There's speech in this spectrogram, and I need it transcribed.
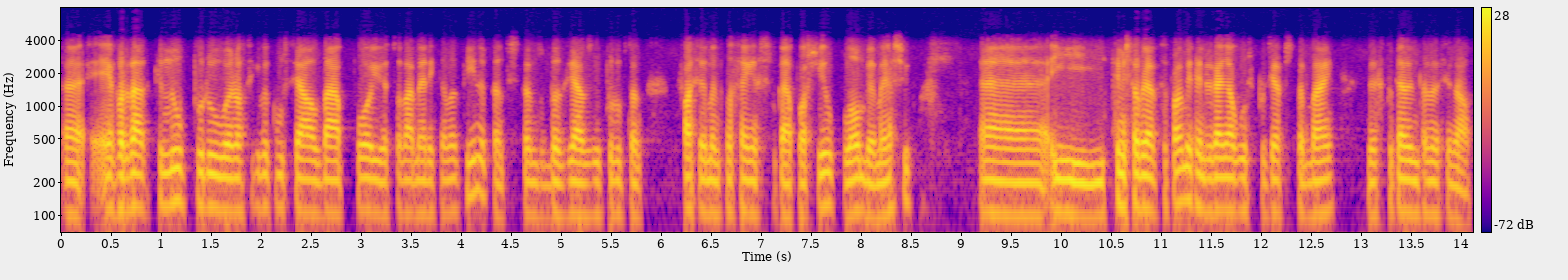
Uh, é verdade que no Peru a nossa equipa comercial dá apoio a toda a América Latina, portanto, estando baseados no Peru, portanto, facilmente conseguem se deslocar para o Chile, Colômbia, México, uh, e temos trabalhado dessa forma e temos ganho alguns projetos também nesse mercado internacional,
